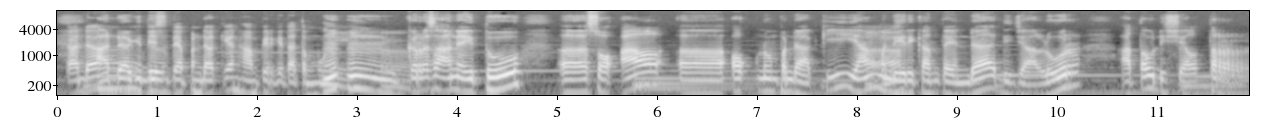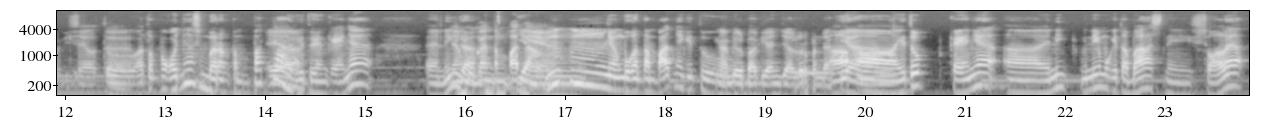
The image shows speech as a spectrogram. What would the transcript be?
Kadang ada gitu. di setiap pendakian hampir kita temui. Mm, Keresahannya itu eh, soal eh, oknum pendaki yang mendirikan tenda di jalur atau di shelter di shelter. atau pokoknya sembarang tempat lah gitu yang kayaknya eh, ini Yang enggak bukan tempatnya yang- ya. Mm-mm, yang bukan tempatnya gitu Ngambil bagian jalur Ah, pendakian. ah, itu kayaknya eh, ini ini mau kita bahas nih soalnya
